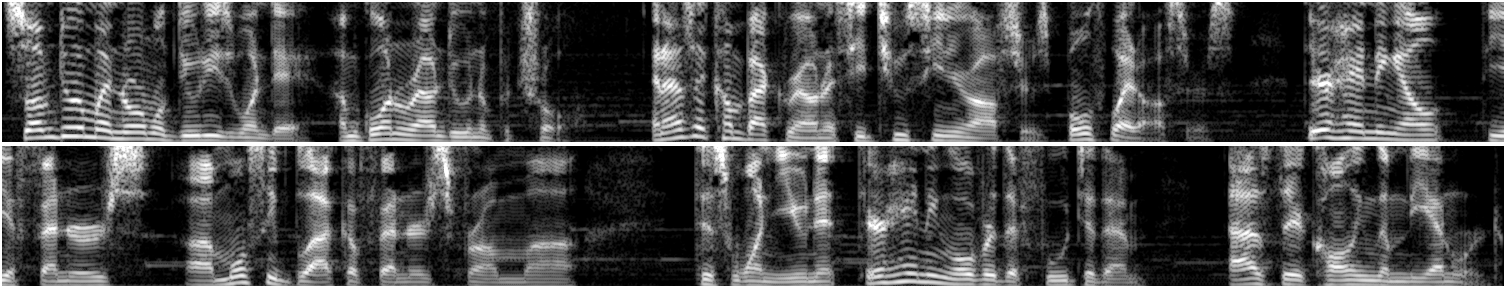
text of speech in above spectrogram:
So, I'm doing my normal duties one day. I'm going around doing a patrol. And as I come back around, I see two senior officers, both white officers. They're handing out the offenders, uh, mostly black offenders from uh, this one unit. They're handing over the food to them as they're calling them the N word.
